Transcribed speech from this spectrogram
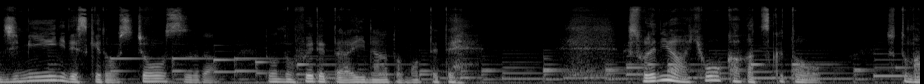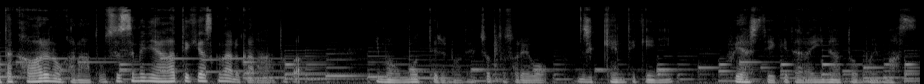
地味にですけど視聴数がどんどん増えてったらいいなと思ってて。それには評価がつくとちょっとまた変わるのかなと。おすすめに上がってきやすくなるかなとか今思ってるのでちょっとそれを実験的に増やしていけたらいいなと思います、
